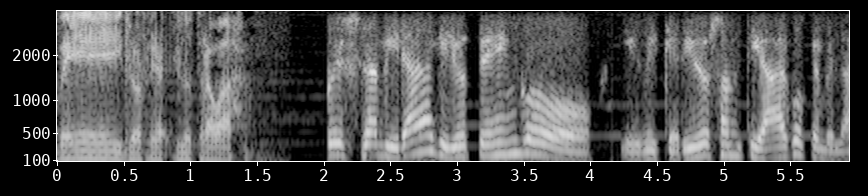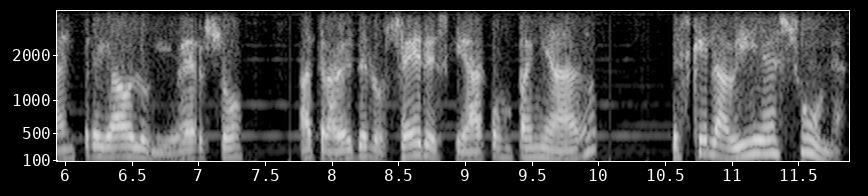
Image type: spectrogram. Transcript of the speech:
ve y lo, y lo trabaja? Pues la mirada que yo tengo, eh, mi querido Santiago, que me la ha entregado el universo a través de los seres que ha acompañado, es que la vida es una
